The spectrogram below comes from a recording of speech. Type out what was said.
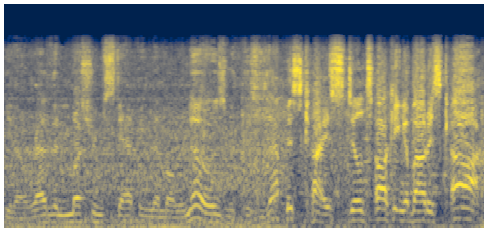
You know, rather than mushroom stamping them on the nose with this is that. This guy is still talking about his cock.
